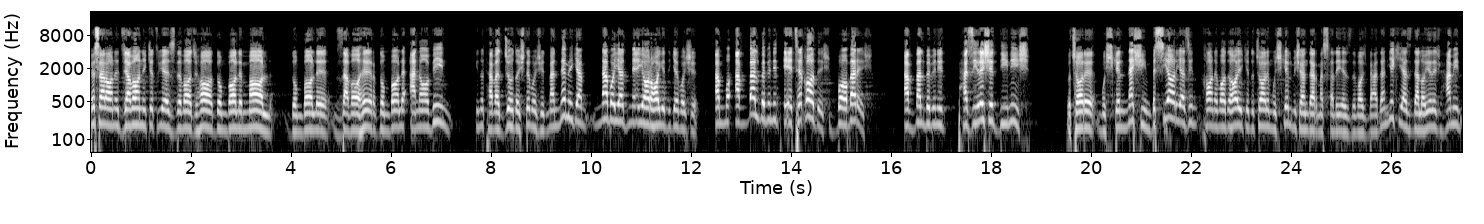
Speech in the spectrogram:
پسران جوانی که توی ازدواج ها دنبال مال دنبال زواهر دنبال عناوین اینو توجه داشته باشید. من نمیگم نباید معیارهای دیگه باشه اما اول ببینید اعتقادش باورش. اول ببینید پذیرش دینیش. دچار مشکل نشیم. بسیاری از این خانواده هایی که دچار مشکل میشن در مسئله ازدواج بعدن یکی از دلایلش همین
